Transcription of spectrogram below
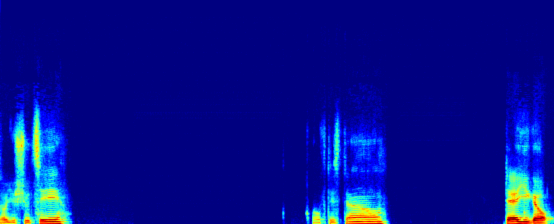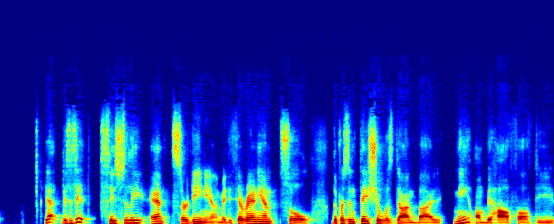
So you should see, move this down. There you go. Yeah, this is it. Sicily and Sardinia, Mediterranean soul. The presentation was done by me on behalf of the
